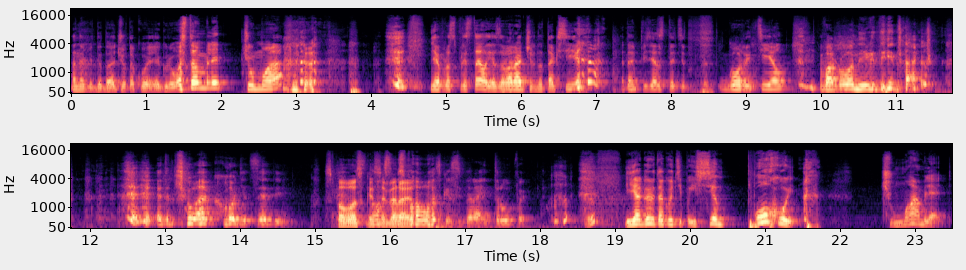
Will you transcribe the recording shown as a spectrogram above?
Она говорит, да да, что такое? Я говорю, у вас там, блядь, чума? Я просто представил, я заворачиваю на такси, а там пиздец вот эти горы тел, вороны их доедают. Этот чувак ходит с этой С повозкой с носом, собирают. С повозкой собирает трупы. И я говорю такой, типа, и всем похуй. Чума, блядь.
